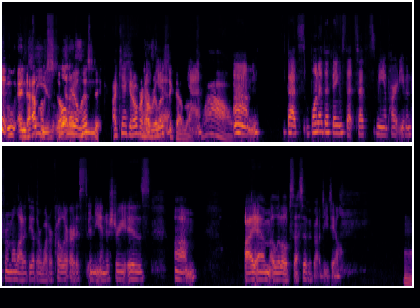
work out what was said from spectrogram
Ooh, and that please looks so let us- realistic. I can't get over how Thank you. realistic that looks. Yeah. Wow. um, that's one of the things that sets me apart even from a lot of the other watercolor artists in the industry is um, I am a little obsessive about detail. Hmm.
